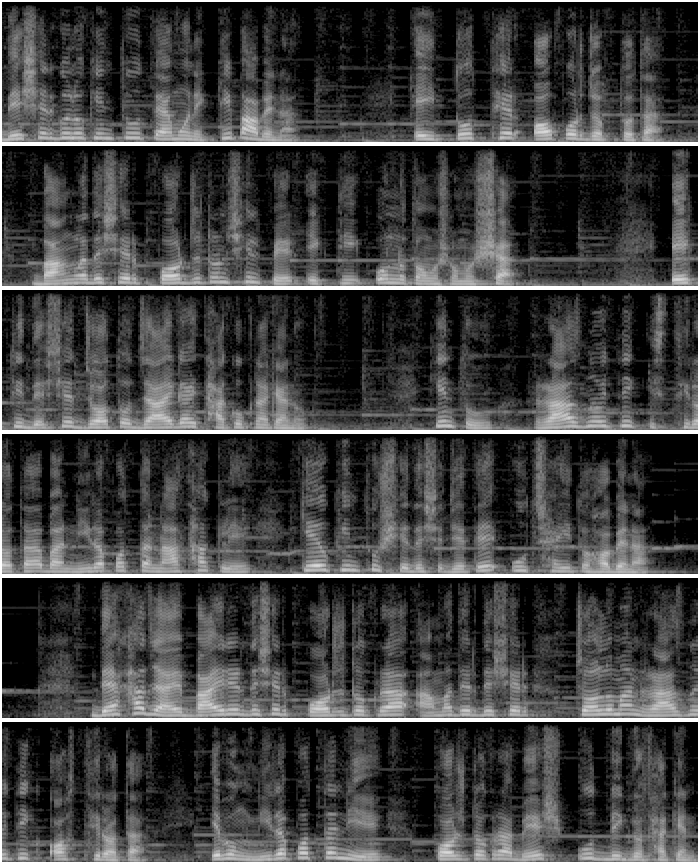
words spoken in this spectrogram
দেশেরগুলো কিন্তু তেমন একটি পাবে না। এই তথ্যের অপর্যাপ্ততা বাংলাদেশের পর্যটন শিল্পের একটি অন্যতম সমস্যা। একটি দেশে যত জায়গায় থাকুক না কেন, কিন্তু রাজনৈতিক স্থিরতা বা নিরাপত্তা না থাকলে কেউ কিন্তু সে দেশে যেতে উৎসাহিত হবে না। দেখা যায় বাইরের দেশের পর্যটকরা আমাদের দেশের চলমান রাজনৈতিক অস্থিরতা এবং নিরাপত্তা নিয়ে পর্যটকরা বেশ উদ্বিগ্ন থাকেন।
